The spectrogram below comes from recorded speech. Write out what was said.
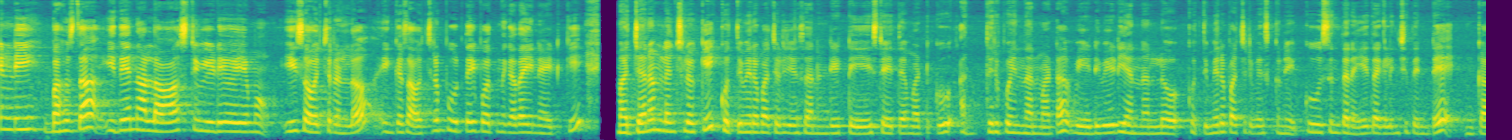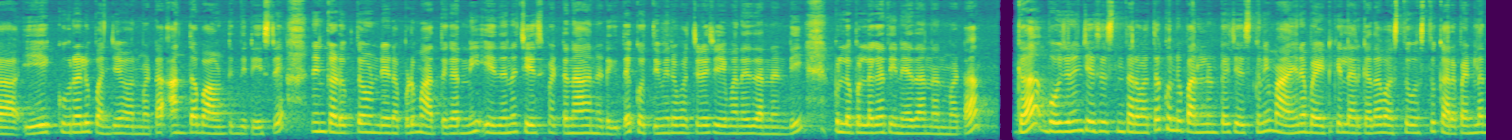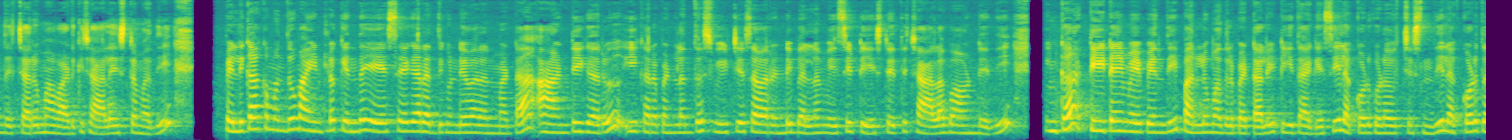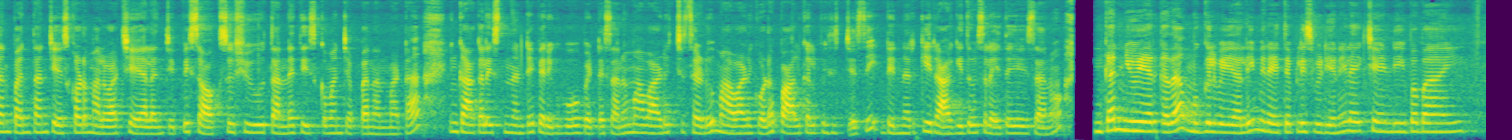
అండి. బహుశా ఇదే నా లాస్ట్ వీడియో ఏమో ఈ సంవత్సరంలో. ఇంకా సంవత్సరం పూర్తయిపోతుంది కదా ఈ నైట్కి. మధ్యాహ్నం లంచ్లోకి కొత్తిమీర పచ్చడి చేశానండి. టేస్ట్ అయితే మటుకు అద్దరిపోయిందనమాట. వేడివేడి అన్నంలో కొత్తిమీర పచ్చడి వేసుకుని కూసింత నెయ్యి తగిలించి తింటే ఇంకా ఏ కూరలు పనిచేయమన్నమాట అంత బాగుంటుంది టేస్ట్. నేను కడుపుతో ఉండేటప్పుడు మా అత్తగారిని ఏదైనా చేసి పెట్టనా అని అడిగితే కొత్తిమీర పచ్చడి చేయమనేది అనండి పుల్ల పుల్లగా తినేదాన్ని అనమాట ఇంకా భోజనం చేసేసిన తర్వాత కొన్ని పనులు ఉంటాయి చేసుకుని మా ఆయన బయటికి వెళ్ళారు కదా వస్తూ వస్తూ కరపెండలం తెచ్చారు. మా వాడికి చాలా ఇష్టం అది. పెళ్ళి కాకముందు మా ఇంట్లో కింద ఏసఐ గారు అద్దెకుండేవారు అనమాట ఆ ఆంటీ గారు ఈ కరపెండలంతో స్వీట్ చేసేవారండి. బెల్లం వేసి టేస్ట్ అయితే చాలా బాగుండేది. ఇంకా టీ టైం అయిపోయింది పనులు మొదలు పెట్టాలి టీ తాగేసి లక్కోడు కూడా వచ్చేసింది. లక్కోడు తన పని తను చేసుకోవడం అలవాటు చేయాలని చెప్పి సాక్స్ షూ తన్నే తీసుకోమని చెప్పాను అనమాట ఇంకా ఆకలిస్తుందంటే పెరుగు పువ్వు పెట్టేశాను. మా వాడు ఇచ్చేసాడు మా వాడు కూడా పాలు కలిపేసి ఇచ్చేసి డిన్నర్కి రాగి దోశలు అయితే చేశాను. ఇంకా న్యూ ఇయర్ కదా ముగ్గులు వేయాలి. మీరైతే ప్లీజ్ వీడియోని లైక్ చేయండి. బాయ్.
